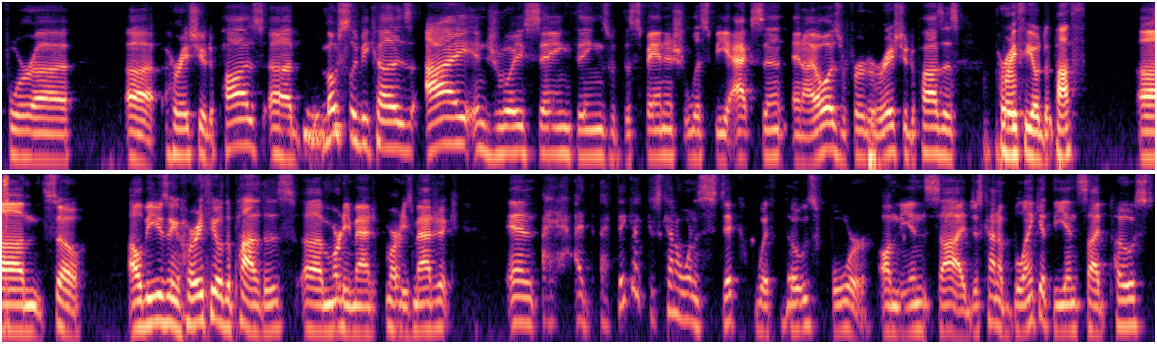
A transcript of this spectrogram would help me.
for uh, uh, Horatio de Paz, uh, mostly because I enjoy saying things with the Spanish lispy accent, and I always refer to Horatio de Paz as Horatio de Paz. Um, so I'll be using Horatio de Paz's Marty Mag- Marty's Magic, and I, I, I think I just kind of want to stick with those four on the inside, just kind of blanket the inside post.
